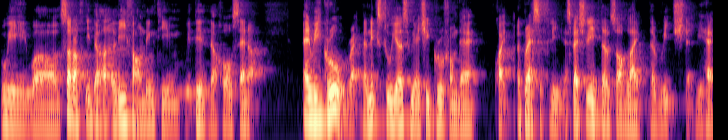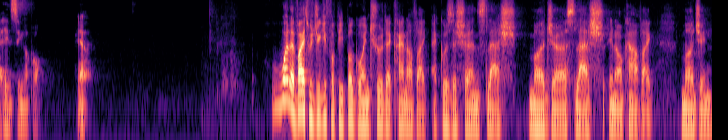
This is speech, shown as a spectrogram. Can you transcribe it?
we were sort of in the early founding team within the whole setup. And we grew, right? The next two years, we actually grew from there quite aggressively, especially in terms of like the reach that we had in Singapore. Yeah what advice would you give for people going through that kind of like acquisition slash merger slash you know kind of like merging?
